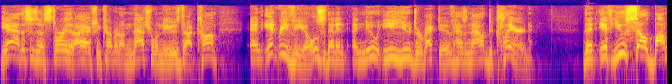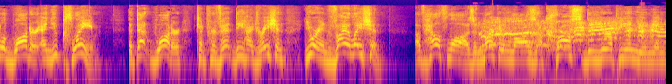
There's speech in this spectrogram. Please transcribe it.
Yeah, this is a story that I actually covered on naturalnews.com, and it reveals that an, a new EU directive has now declared that if you sell bottled water and you claim that that water can prevent dehydration, you are in violation of health laws and marketing laws across the European Union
